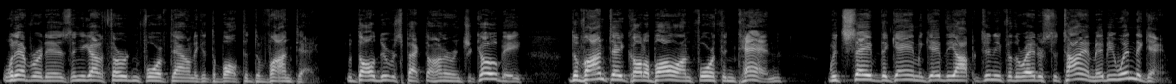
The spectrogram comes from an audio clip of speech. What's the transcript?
whatever it is. Then you got a third and fourth down to get the ball to Davante. With all due respect to Hunter and Jakobi, Davante caught a ball on fourth and 10, which saved the game and gave the opportunity for the Raiders to tie and maybe win the game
